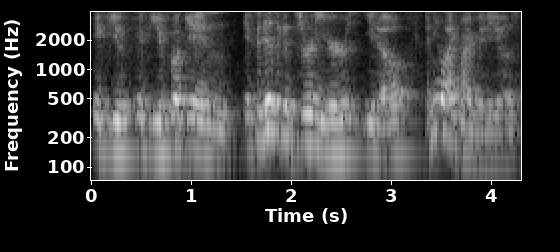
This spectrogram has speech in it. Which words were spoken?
if you if you fucking if it is a concern of yours, you know, and you like my videos,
